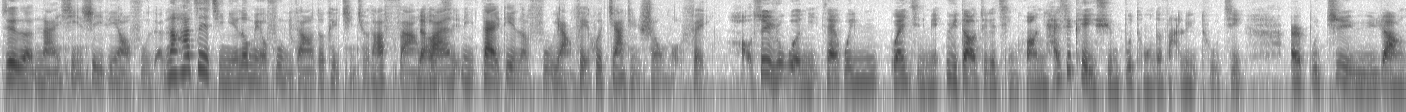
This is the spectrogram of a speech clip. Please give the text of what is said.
这个男性是一定要付的。那他这几年都没有付，你当然都可以请求他返还你带电的抚养费或家庭生活费。好，所以如果你在婚姻关系里面遇到这个情况，你还是可以寻不同的法律途径，而不至于让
